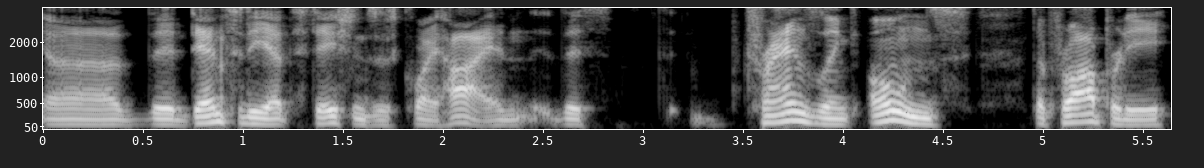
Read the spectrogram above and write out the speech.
Uh, the density at the stations is quite high, and this TransLink owns the property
